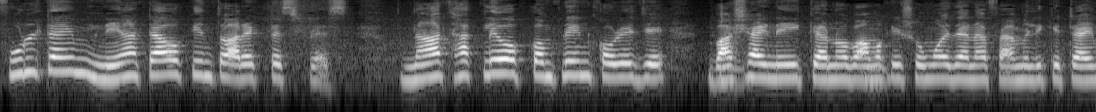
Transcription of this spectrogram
ফুল টাইম নেওয়াটাও কিন্তু আরেকটা স্ট্রেস না থাকলেও কমপ্লেন করে যে বাসায় নেই কেন? বা আমাকে সময় দেয় না ফ্যামিলিকে টাইম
